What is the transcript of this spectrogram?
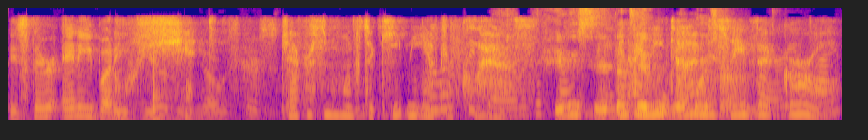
Is there anybody Oh, here shit. who knows their stuff? Jefferson wants to keep me after class. was a He needs to the And I table need one time more to time. save that girl.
